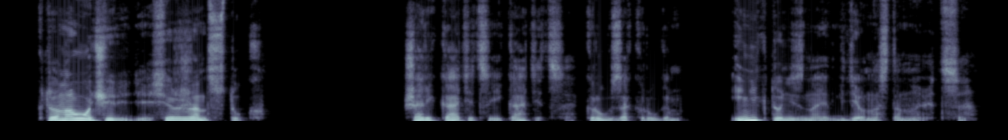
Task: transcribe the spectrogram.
— Кто на очереди? Сержант Стук. Шарик катится и катится, круг за кругом, и никто не знает, где он остановится. —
